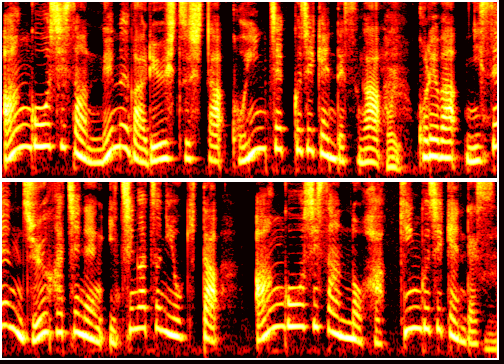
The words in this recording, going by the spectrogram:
暗号資産ネムが流出したコインチェック事件ですが、はい、これは2018年1月に起きた暗号資産のハッキング事件です。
